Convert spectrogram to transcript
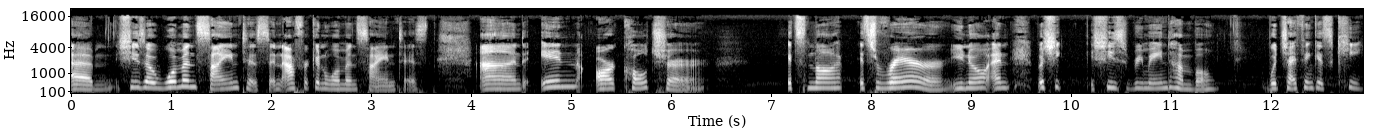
um, she's a woman scientist, an African woman scientist, and in our culture, it's not it's rare, you know. And but she she's remained humble, which I think is key.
